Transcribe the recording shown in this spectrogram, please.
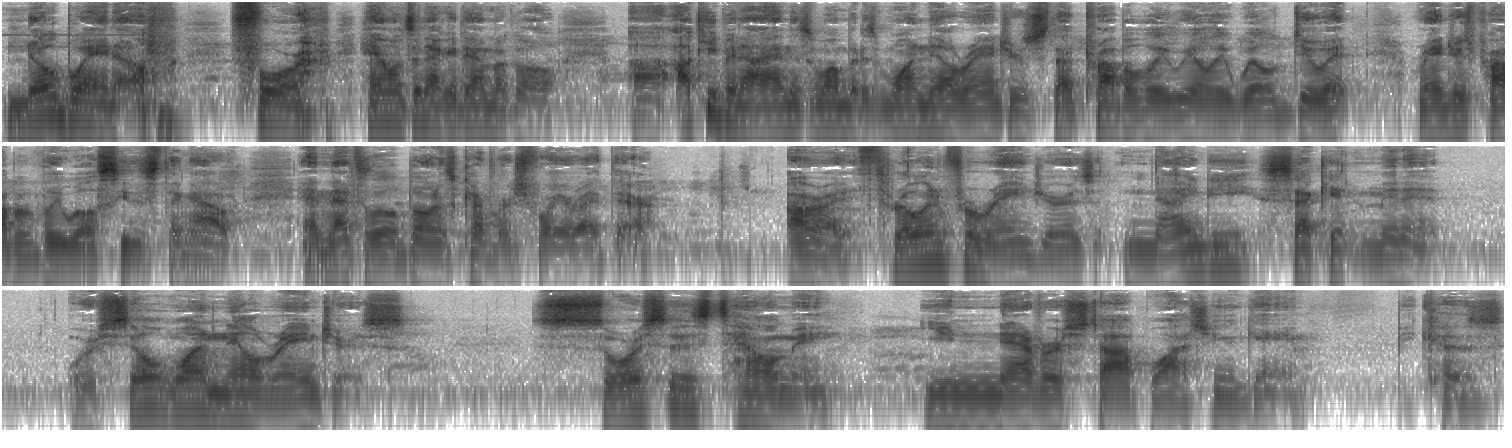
no bueno for Hamilton Academical. Uh, I'll keep an eye on this one, but it's 1 0 Rangers. So that probably really will do it. Rangers probably will see this thing out. And that's a little bonus coverage for you right there. All right, throw in for Rangers, 92nd minute. We're still 1 0 Rangers. Sources tell me you never stop watching a game because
